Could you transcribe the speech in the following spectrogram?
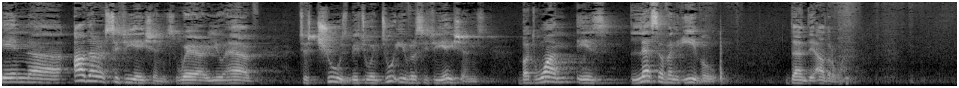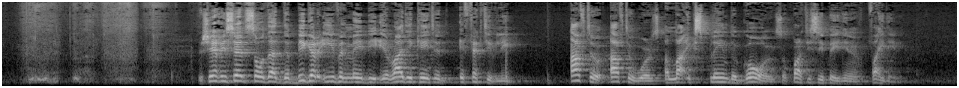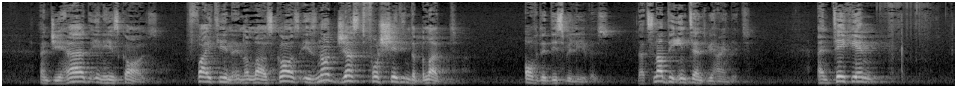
in uh, other situations where you have to choose between two evil situations, but one is less of an evil than the other one. The Shaykh said so that the bigger evil may be eradicated effectively. After, afterwards, Allah explained the goals of participating in fighting and jihad in His cause fighting in Allah's cause is not just for shedding the blood of the disbelievers. That's not the intent behind it. And taking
